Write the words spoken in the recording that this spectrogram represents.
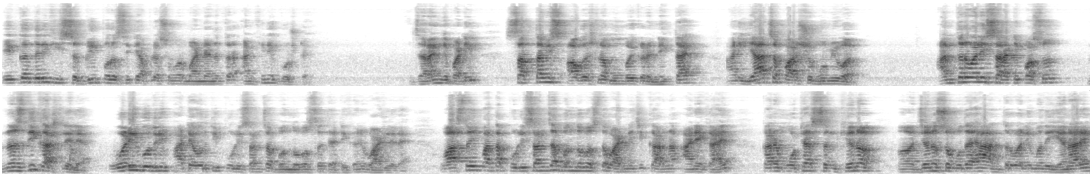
एकंदरीत ही सगळी परिस्थिती आपल्यासमोर मांडल्यानंतर आणखीन एक गोष्ट आहे. जरांगे पाटील सत्तावीस ऑगस्टला मुंबईकडे निघतायत आणि याच पार्श्वभूमीवर आंतरवाली सराटीपासून नजदीक असलेल्या वडीगोदरी फाट्यावरती पोलिसांचा बंदोबस्त त्या ठिकाणी वाढलेला आहे. वास्तविक आता पोलिसांचा बंदोबस्त वाढण्याची कारणं अनेक आहेत कारण मोठ्या संख्येनं जनसमुदाय हा अंतरवालीमध्ये येणार आहे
